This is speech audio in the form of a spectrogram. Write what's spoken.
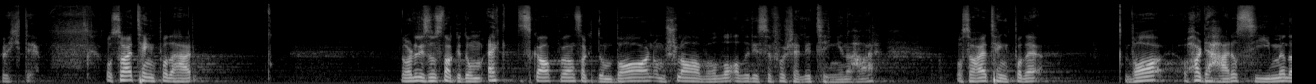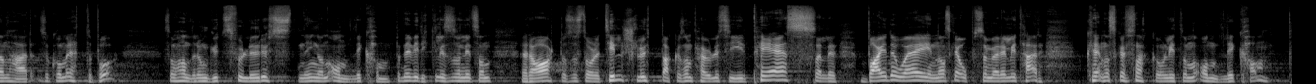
viktig. Og så har jeg tenkt på det her Nå har det liksom snakket om ekteskap, han snakket om barn, om slavehold og alle disse forskjellige tingene her. Og så har jeg tenkt på det hva har det her å si med den her som kommer etterpå? Som handler om Guds fulle rustning og den åndelige kampen. Det virker liksom litt sånn rart, og så står det 'til slutt', akkurat som Paulus sier 'PS' eller 'by the way'. Nå skal jeg oppsummere litt her. Ok, Nå skal vi snakke om litt om åndelig kamp.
